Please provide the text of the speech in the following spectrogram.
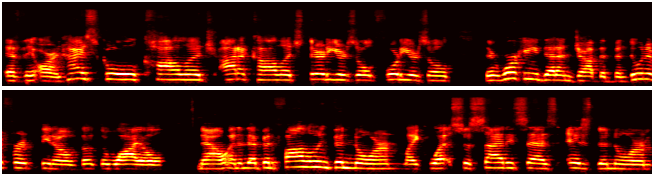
if they are in high school, college, out of college, 30 years old, 40 years old, they're working a dead end job. They've been doing it for, you know, the, the while now, and they've been following the norm, like what society says is the norm.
